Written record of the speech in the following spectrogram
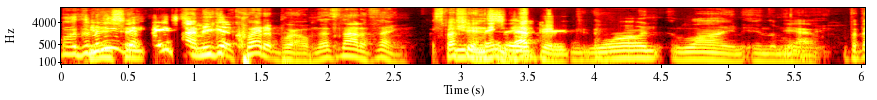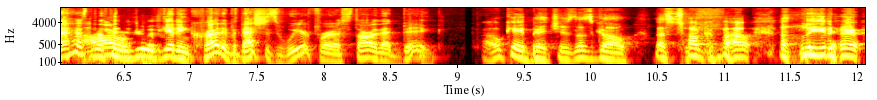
but the minute you didn't get FaceTime, you get credit, bro. That's not a thing. especially he a name that big. One line in the movie. Yeah, but that has nothing Oh. to do with getting credit. But that's just weird for a star that big. Okay, bitches, let's go. Let's talk about a leader,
